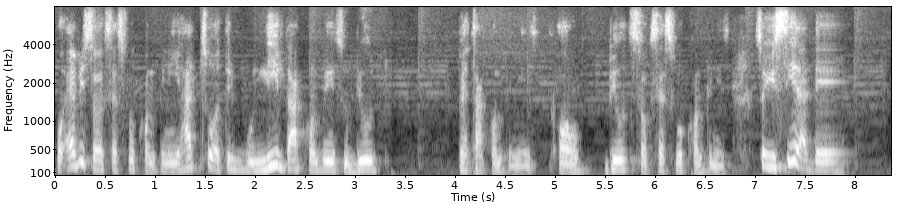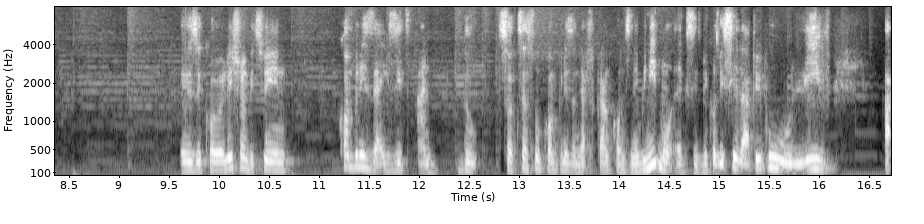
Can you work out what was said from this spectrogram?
for every successful company, you had two or three people leave that company to build better companies or build successful companies. So you see that there is a correlation between companies that exit and the successful companies on the African continent. We need more exit because we see that people will leave uh,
